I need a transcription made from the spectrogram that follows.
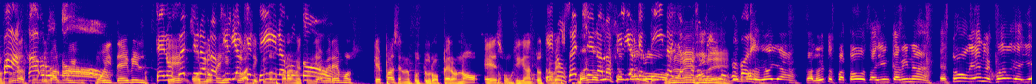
Honduras fue un rival muy, muy débil que goleó México, así que no es parámetro, ya veremos qué pasa en el futuro, pero no es un gigante otra vez. De una vez, hombre. Saluditos para todos ahí en cabina. Estuvo bien el juego de ayer.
